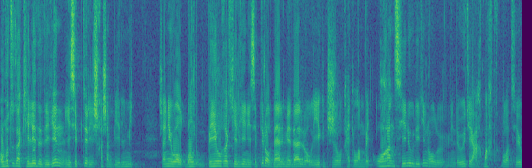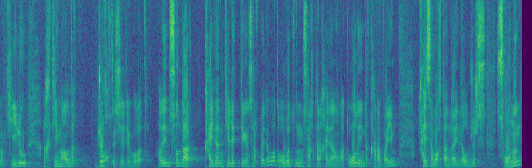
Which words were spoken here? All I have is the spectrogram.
ұбт да келеді деген есептер ешқашан берілмейді және ол биылғы келген есептер ол дәлме дәл ол екінші жылы қайталанбайды оған сену деген ол енді өте ақымақтық болады себебі келу ықтималдық жоқ десе де болады ал енді сонда қайдан келеді деген сұрақ пайда болады. Ұбт ның сұрақтары қайдан алынады ол енді қарапайым қай сабақтан дайындалып жүрсіз? Соның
